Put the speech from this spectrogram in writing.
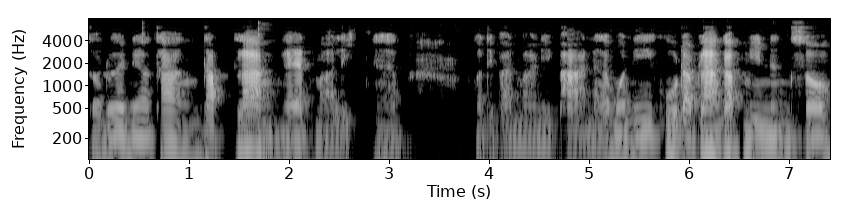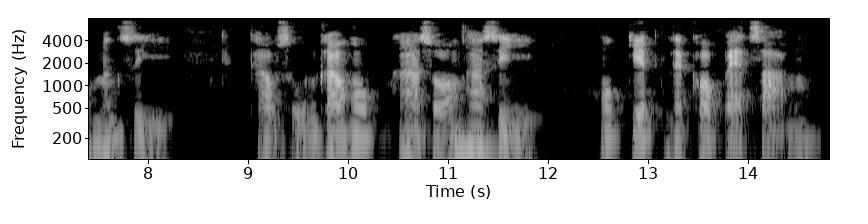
ต่อด้วยแนวทางดับล่างแอดมาลิกนะครับวันที่ผ่านมานี่ผ่านนะครับ วันนี้คู่ดับล่างครับมี 1 2 1 4 9 0 9 6 5 2 5 4 6 7 และก็ 8 3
